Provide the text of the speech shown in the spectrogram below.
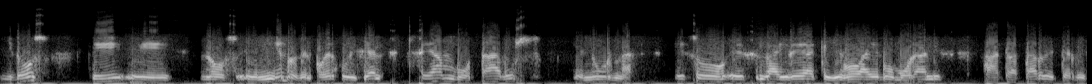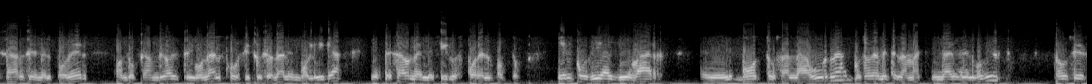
Y dos, que eh, los eh, miembros del Poder Judicial sean votados en urnas. Eso es la idea que llevó a Evo Morales a tratar de eternizarse en el poder cuando cambió al Tribunal Constitucional en Bolivia y empezaron a elegirlos por el voto. ¿Quién podía llevar eh, votos a la urna? Pues obviamente la maquinaria del gobierno. Entonces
